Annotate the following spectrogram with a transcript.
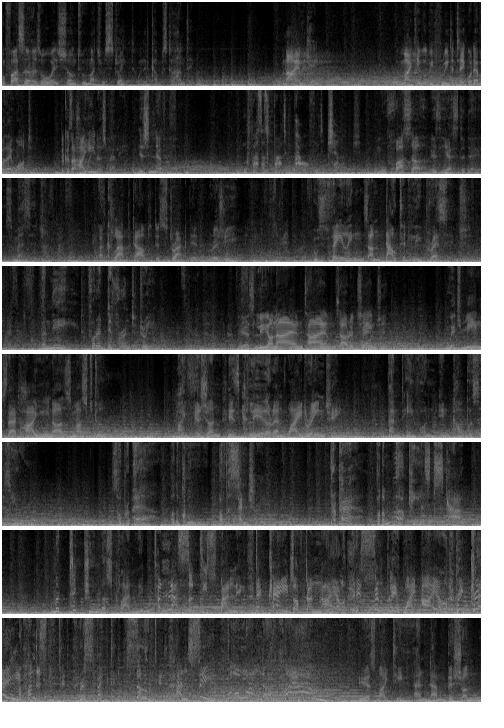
Mufasa has always shown too much restraint when it comes to hunting. When I am king, the mighty will be free to take whatever they want, because a hyena's belly is never full. Mufasa's far too powerful to challenge. Mufasa is yesterday's message. A clapped out, distracted regime whose failings undoubtedly presage the need for a different dream. Yes, Leonine times are a changing, which means that hyenas must too. My vision is clear and wide ranging, and even encompasses you. So prepare for the coup of the century. Prepare for the murkiest scam. Planning, tenacity spanning, decades of denial is simply why I'll be king! Undisputed, respected, saluted, and seen for the wonder I am! Yes, my teeth and ambitions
